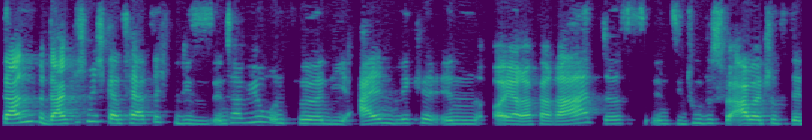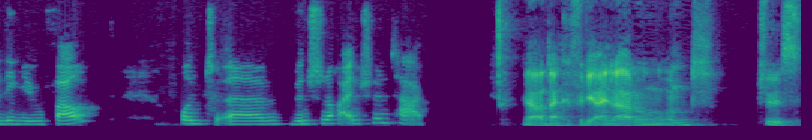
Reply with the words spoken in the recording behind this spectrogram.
Dann bedanke ich mich ganz herzlich für dieses Interview und für die Einblicke in euer Referat des Institutes für Arbeitsschutz der DGUV und äh, wünsche noch einen schönen Tag. Ja, danke für die Einladung und tschüss.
